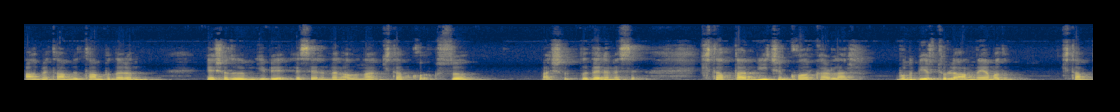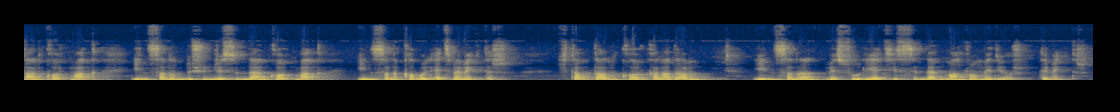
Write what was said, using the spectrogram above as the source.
Ahmet Hamdi Tanpınar'ın Yaşadığım gibi eserinden alınan kitap korkusu başlıklı denemesi. Kitaptan niçin korkarlar? Bunu bir türlü anlayamadım. Kitaptan korkmak, insanın düşüncesinden korkmak, insanı kabul etmemektir. Kitaptan korkan adam insanı mesuliyet hissinden mahrum ediyor demektir.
